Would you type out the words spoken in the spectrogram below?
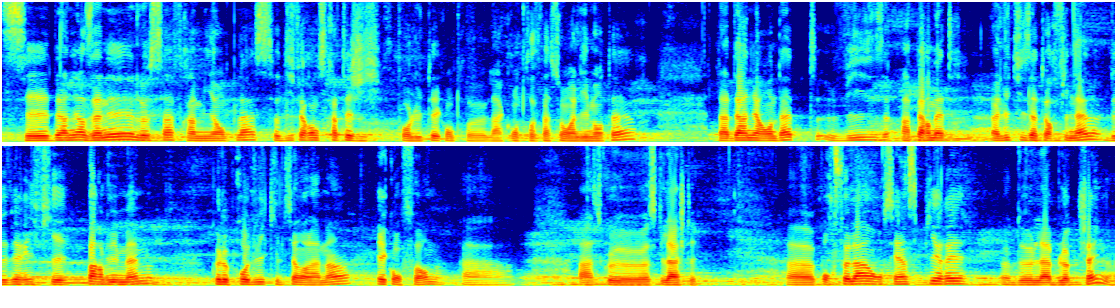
Ces dernières années, le SAFRE a mis en place différentes stratégies pour lutter contre la contrefaçon alimentaire. La dernière en date vise à permettre à l'utilisateur final de vérifier par lui-même que le produit qu'il tient dans la main est conforme à, ce qu'il a acheté. Euh, pour cela, on s'est inspiré de la blockchain.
